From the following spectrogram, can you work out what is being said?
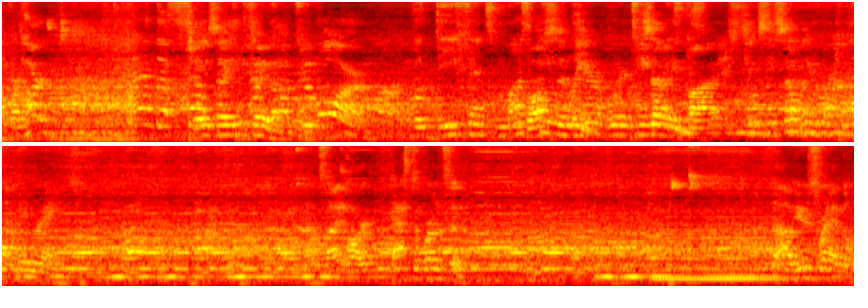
Over Hart. And the Celtics Tatum. two more. The defense must Boston be lead aware of where Tatum is 75 especially 67. around that mid-range. Outside Hart. Pass to Brunson. Now here's Randle.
